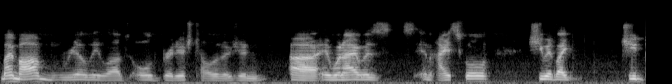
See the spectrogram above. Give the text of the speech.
My mom really loves old British television, uh, and when I was in high school, she would like she'd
